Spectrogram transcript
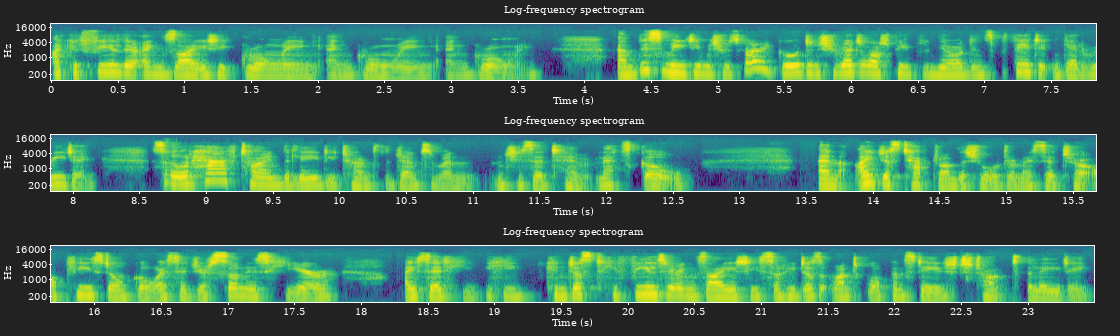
I could feel their anxiety growing and growing and growing. And this medium, she was very good and she read a lot of people in the audience, but they didn't get a reading. So at halftime, the lady turned to the gentleman and she said to him, Let's go. And I just tapped her on the shoulder and I said to her, Oh, please don't go. I said, Your son is here. I said, he, he can just, he feels your anxiety, so he doesn't want to go up on stage to talk to the lady.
